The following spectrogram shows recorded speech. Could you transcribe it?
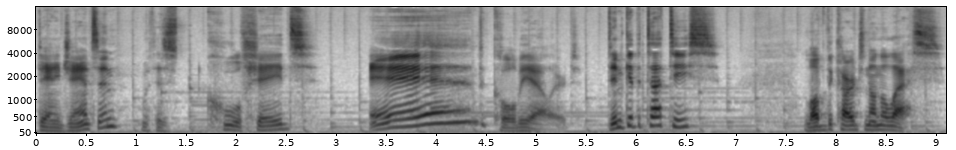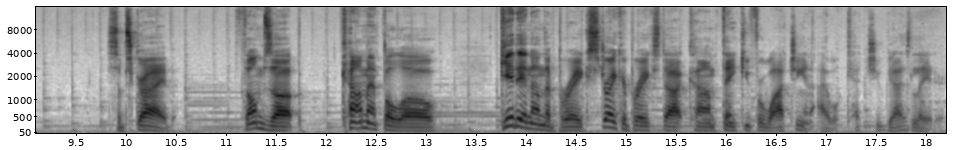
Danny Jansen with his cool shades, and Kolby Allard. Didn't get the Tatis. Love the cards nonetheless. Subscribe, thumbs up, comment below, get in on the break, strykerbreaks.com. Thank you for watching, and I will catch you guys later.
